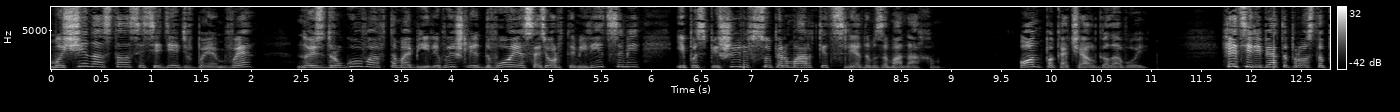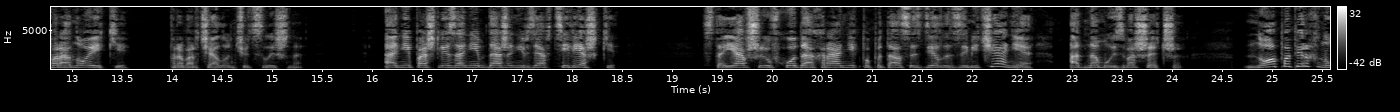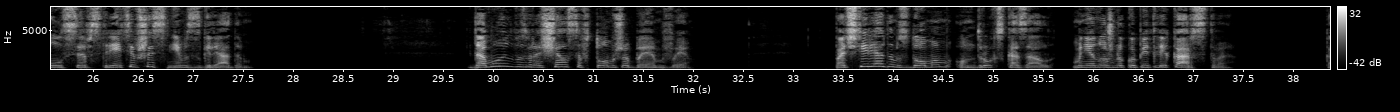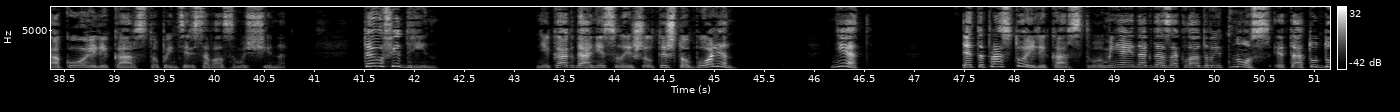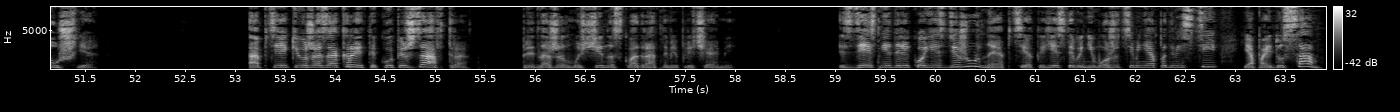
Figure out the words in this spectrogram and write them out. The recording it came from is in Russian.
Мужчина остался сидеть в БМВ, но из другого автомобиля вышли двое с отертыми лицами и поспешили в супермаркет следом за монахом. Он покачал головой. — Эти ребята просто параноики, — проворчал он чуть слышно. Они пошли за ним, даже не взяв тележки. Стоявший у входа охранник попытался сделать замечание одному из вошедших, но поперхнулся, встретившись с ним взглядом. Домой он возвращался в том же БМВ. Почти рядом с домом он вдруг сказал, «Мне нужно купить лекарство». «Какое лекарство?» — поинтересовался мужчина. «Теофедрин». «Никогда не слышал. Ты что, болен?» «Нет. Это простое лекарство. У меня иногда закладывает нос. Это от удушья». «Аптеки уже закрыты. Купишь завтра», — предложил мужчина с квадратными плечами. Здесь недалеко есть дежурная аптека. Если вы не можете меня подвести, я пойду сам.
